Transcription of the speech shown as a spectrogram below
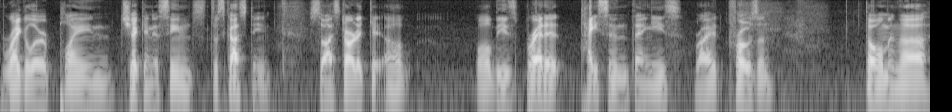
regular plain chicken. It seemed disgusting. So I started get uh, well these breaded Tyson thingies, right? Frozen. Throw them in the.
